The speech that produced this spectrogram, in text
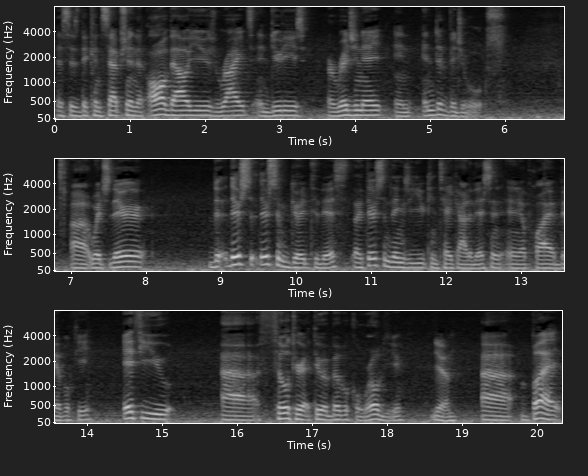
This is the conception that all values, rights, and duties originate in individuals. Uh, which there, th- there's there's some good to this. Like there's some things that you can take out of this and, and apply it biblically, if you uh, filter it through a biblical worldview. yeah. Uh, but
